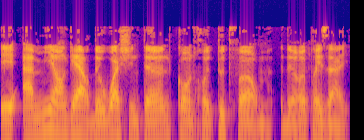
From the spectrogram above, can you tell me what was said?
et a mis en garde Washington contre toute forme de représailles.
